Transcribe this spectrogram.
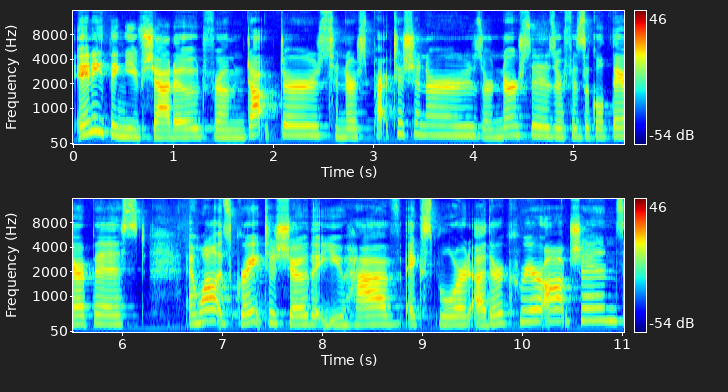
anything you've shadowed from doctors to nurse practitioners or nurses or physical therapists. And while it's great to show that you have explored other career options,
